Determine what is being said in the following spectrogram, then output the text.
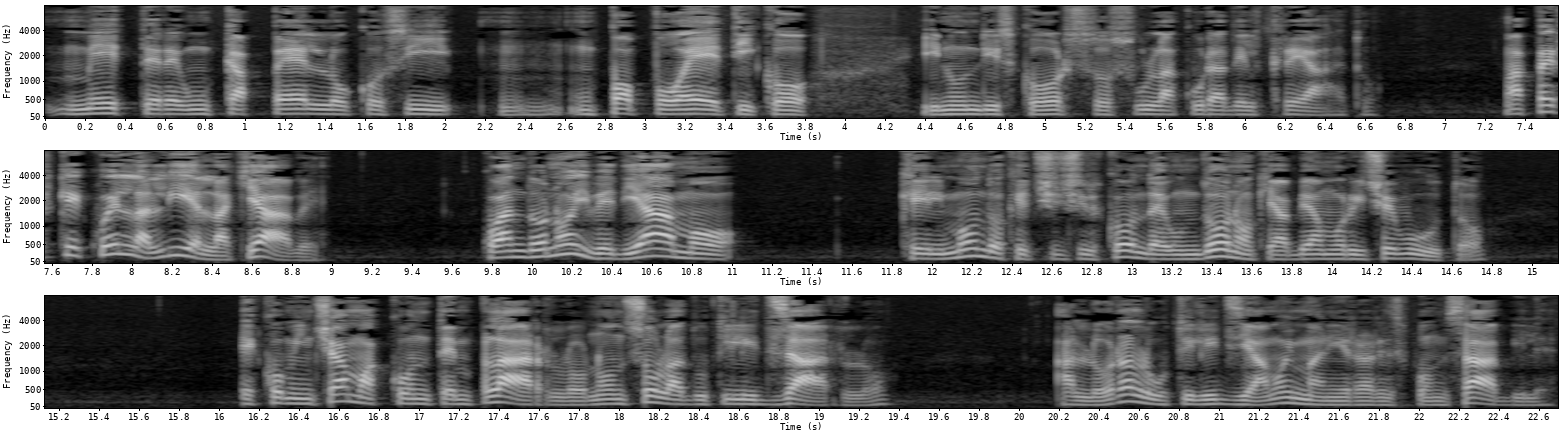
mettere un cappello così mm, un po' poetico in un discorso sulla cura del creato, ma perché quella lì è la chiave. Quando noi vediamo che il mondo che ci circonda è un dono che abbiamo ricevuto e cominciamo a contemplarlo, non solo ad utilizzarlo, allora lo utilizziamo in maniera responsabile.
